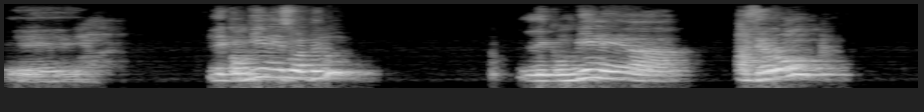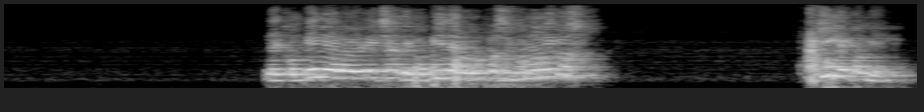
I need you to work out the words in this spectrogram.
Eh, ¿Le conviene eso al Perú? ¿Le conviene a, Cerrón? ¿Le conviene a la derecha? ¿Le conviene a los grupos económicos? ¿A quién le conviene?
